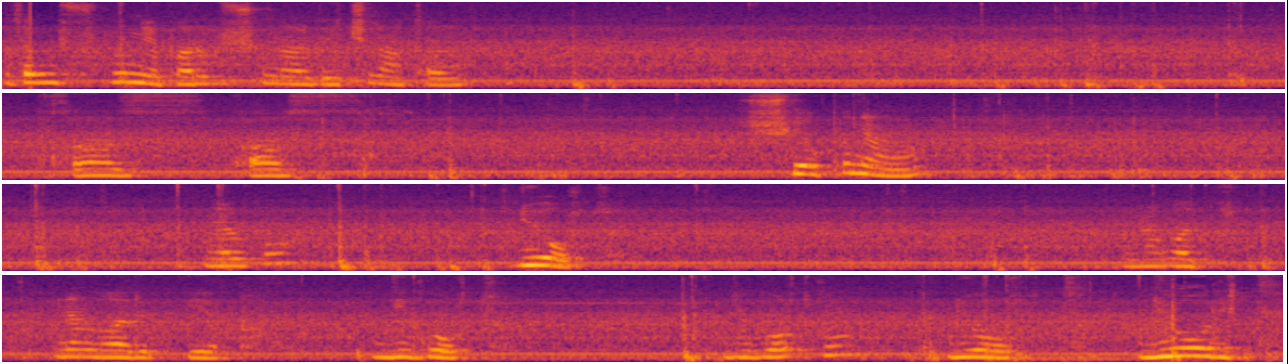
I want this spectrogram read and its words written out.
Zaten bir fırın yaparım. Şunları da içine atarım. Kaz, kaz. Şu yapı ne o? Ne bu? Diyort. Ne garip, ne garip bir yapı. Digort. Digort mu? Diyort. Diorit.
